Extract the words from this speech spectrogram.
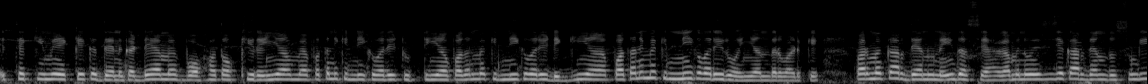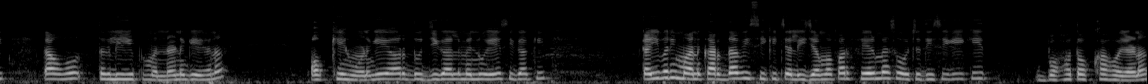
ਇੱਥੇ ਕਿਵੇਂ ਇੱਕ ਇੱਕ ਦਿਨ ਕੱਢਿਆ, ਮੈਂ ਬਹੁਤ ਔਖੀ ਰਹੀ ਆ ਮੈਂ ਪਤਾ ਨਹੀਂ ਕਿੰਨੀ ਕੁ ਵਾਰੀ ਟੁੱਟੀ ਆ ਪਤਾ ਨਹੀਂ ਮੈਂ ਕਿੰਨੀ ਕੁ ਵਾਰੀ ਡਿੱਗੀ ਆ ਪਤਾ ਨਹੀਂ ਮੈਂ ਕਿੰਨੀ ਕੁ ਵਾਰੀ ਰੋਈ ਆ ਅੰਦਰ ਵੜ ਕੇ, ਪਰ ਮੈਂ ਘਰਦਿਆਂ ਨੂੰ ਨਹੀਂ ਦੱਸਿਆ ਹੈਗਾ। ਮੈਨੂੰ ਇਹ ਸੀ, ਜੇ ਘਰਦਿਆਂ ਨੂੰ ਦੱਸੂਗੀ ਤਾਂ ਉਹ ਤਕਲੀਫ ਮੰਨਣਗੇ, ਹਨਾ, ਔਖੇ ਹੋਣਗੇ। ਔਰ ਦੂਜੀ ਗੱਲ ਮੈਨੂੰ ਇਹ ਸੀਗਾ ਕਿ ਕਈ ਵਾਰੀ ਮਨ ਕਰਦਾ ਵੀ ਸੀ ਕਿ ਚਲੀ ਜਾਵਾਂ, ਪਰ ਫਿਰ ਮੈਂ ਸੋਚਦੀ ਸੀਗੀ ਕਿ ਬਹੁਤ ਔਖਾ ਹੋ ਜਾਣਾ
